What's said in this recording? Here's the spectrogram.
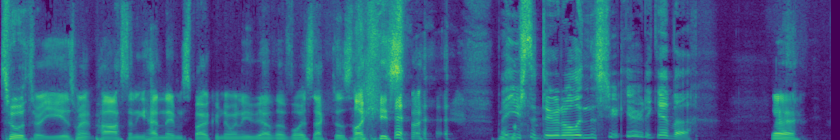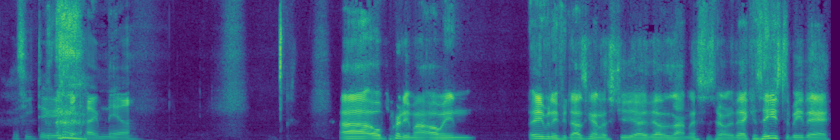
two or three years went past and he hadn't even spoken to any of the other voice actors. Like he's They used to do it all in the studio together. yeah. Does he do it at home now? Uh well pretty much I mean even if he does go to the studio, the others aren't necessarily there because he used to be there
